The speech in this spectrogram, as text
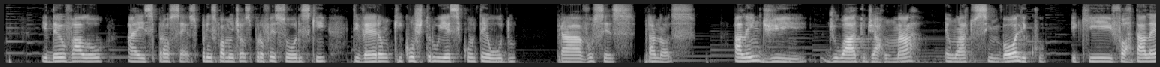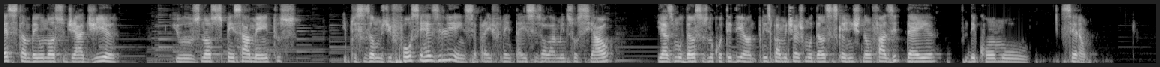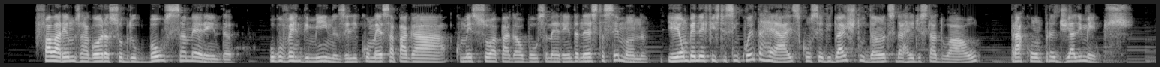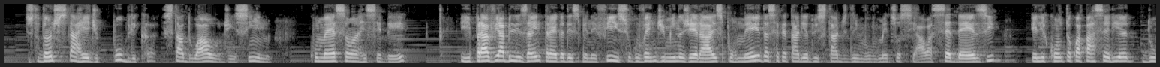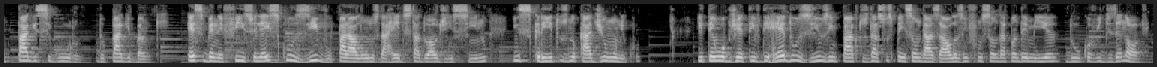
e deu valor a esse processo, principalmente aos professores que tiveram que construir esse conteúdo para vocês, para nós. Além de, de o ato de arrumar, é um ato simbólico e que fortalece também o nosso dia a dia e os nossos pensamentos e precisamos de força e resiliência para enfrentar esse isolamento social e as mudanças no cotidiano, principalmente as mudanças que a gente não faz ideia de como serão. Falaremos agora sobre o Bolsa Merenda. O governo de Minas ele começa a pagar, começou a pagar o Bolsa Merenda nesta semana. E é um benefício de 50 reais concedido a estudantes da rede estadual para a compra de alimentos. Estudantes da rede pública estadual de ensino começam a receber e para viabilizar a entrega desse benefício, o governo de Minas Gerais, por meio da Secretaria do Estado de Desenvolvimento Social, a SEDESE, ele conta com a parceria do PagSeguro, do PagBank. Esse benefício ele é exclusivo para alunos da rede estadual de ensino inscritos no CAD único e tem o objetivo de reduzir os impactos da suspensão das aulas em função da pandemia do Covid-19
